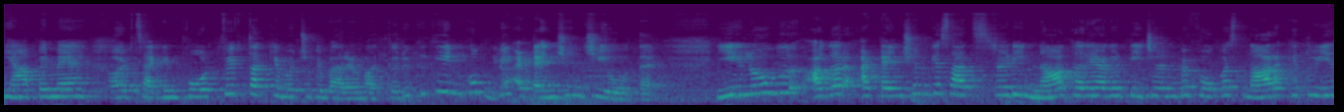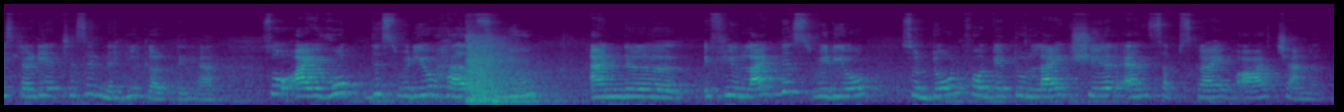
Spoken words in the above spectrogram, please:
यहाँ पे मैं थर्ड सेकंड फोर्थ फिफ्थ तक के बच्चों के बारे में बात कर रही हूँ क्योंकि इनको बिग अटेंशन चाहिए होता है। ये लोग अगर अटेंशन के साथ स्टडी ना करें, अगर टीचर इन पर फोकस ना रखे तो ये स्टडी अच्छे से नहीं करते हैं। So I hope this video help you and if you like this video so don't don't to like share and subscribe our channel.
